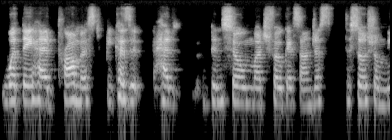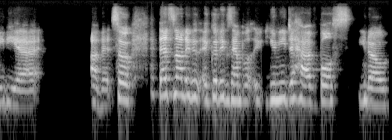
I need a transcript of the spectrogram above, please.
what they had promised because it had been so much focus on just the social media of it. So that's not a, a good example. You need to have both, you know,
